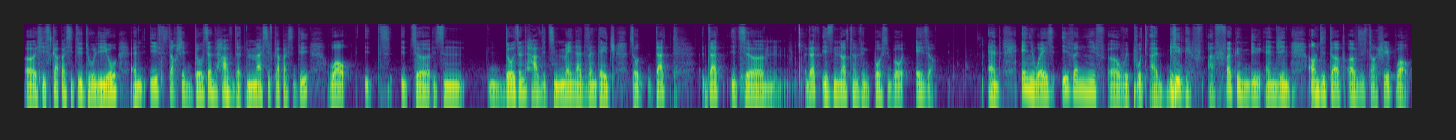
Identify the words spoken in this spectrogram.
uh, his capacity to LEO and if Starship doesn't have that massive capacity well it's it's uh, it's doesn't have its main advantage. So that that it's um, that is not something possible either. And anyways, even if uh, we put a big, a fucking big engine on the top of the Starship, well,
